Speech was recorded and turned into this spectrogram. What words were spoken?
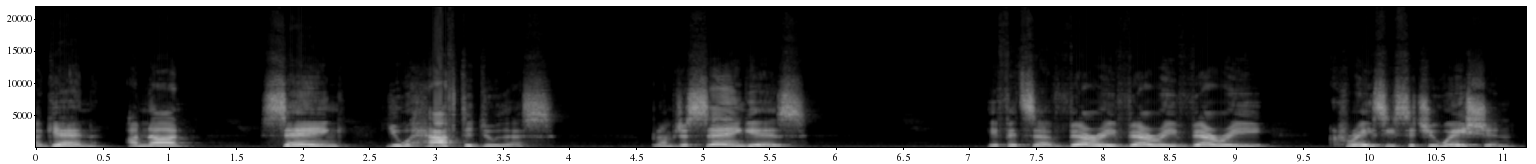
Again, I'm not saying you have to do this, but I'm just saying is if it's a very, very, very crazy situation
